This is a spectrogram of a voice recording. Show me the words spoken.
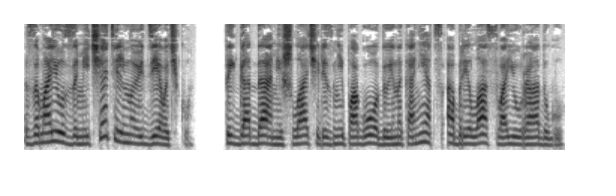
«За мою замечательную девочку! Ты годами шла через непогоду и, наконец, обрела свою радугу!»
